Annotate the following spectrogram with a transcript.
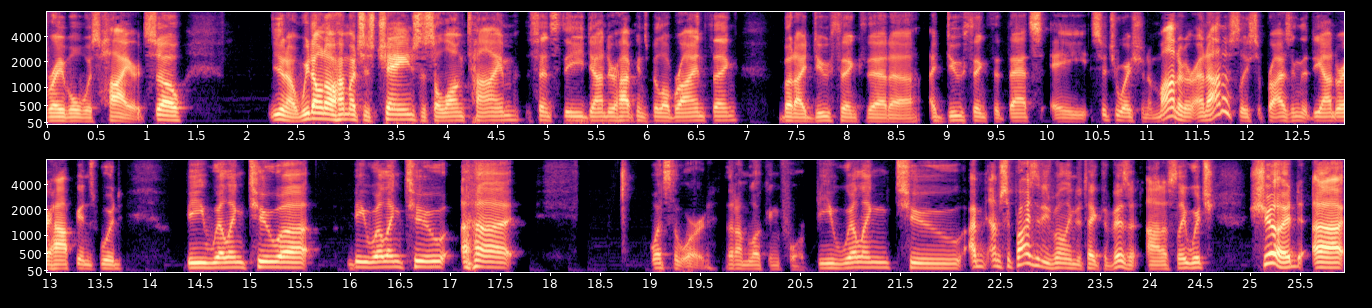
Vrabel was hired. So, you know, we don't know how much has changed. It's a long time since the DeAndre Hopkins Bill O'Brien thing, but I do think that uh, I do think that that's a situation to monitor. And honestly, surprising that DeAndre Hopkins would be willing to uh, be willing to uh, what's the word that I'm looking for? Be willing to. I'm, I'm surprised that he's willing to take the visit, honestly, which should uh,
